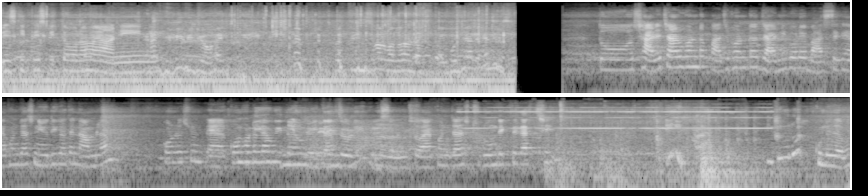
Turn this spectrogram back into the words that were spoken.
বিস্কিট ফিস্কিট তো মনে হয় দেখেছিস তো সাড়ে চার ঘণ্টা পাঁচ ঘণ্টা জার্নি করে বাস থেকে এখন জাস্ট নিউ দীঘাতে নামলাম। কোন রেস্টুরেন্ট কোন হোটেলে নিউ গীতাঞ্জলি তো এখন জাস্ট রুম দেখতে যাচ্ছি। খুলে যাবে।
